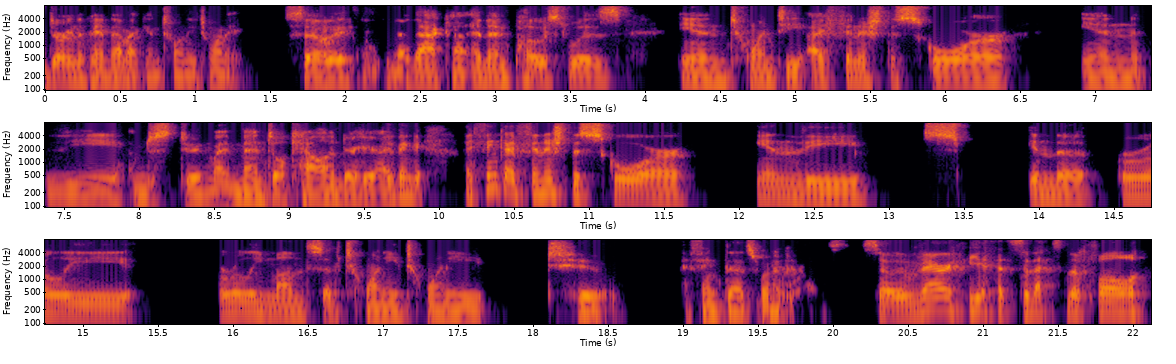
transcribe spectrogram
during the pandemic in 2020. So it's you know that kind, of, and then post was in 20 i finished the score in the i'm just doing my mental calendar here i think i think i finished the score in the in the early early months of 2022 i think that's what it was so very yeah so that's the full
